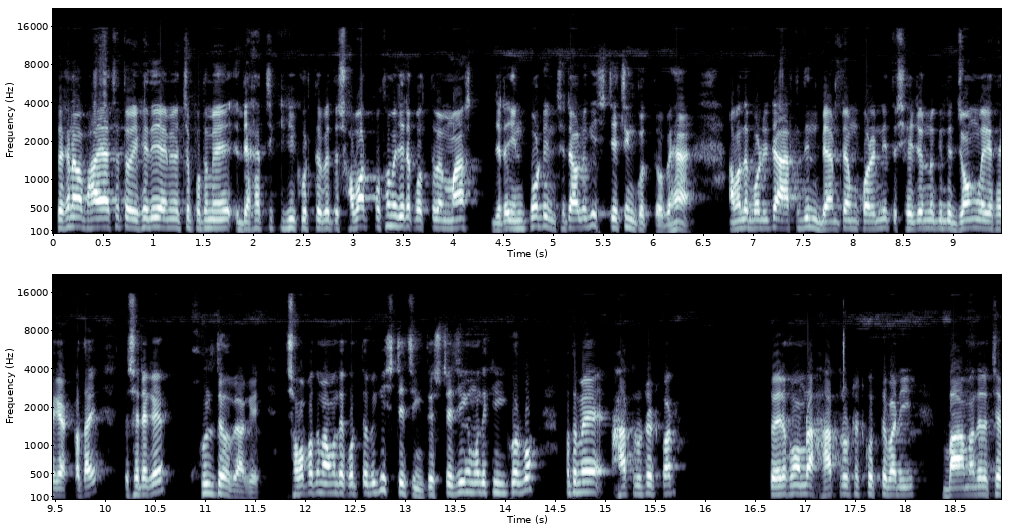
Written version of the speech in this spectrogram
তো এখানে আমার ভাই আছে, তো এখানে আমি হচ্ছে প্রথমে দেখাচ্ছি কি কি করতে হবে। তো সবার প্রথমে যেটা করতে হবে মাস্ট যেটা ইম্পর্টেন্ট সেটা হলো কি স্ট্রেচিং করতে হবে হ্যাঁ। আমাদের বডিটা এতদিন ব্যায়াম ট্যাম করেনি, তো সেই জন্য কিন্তু জং লেগে থাকে এক কথায়। তো সেটাকে খুলতে হবে আগে। সবার প্রথমে আমাদের করতে হবে কি? স্ট্রেচিং তো স্ট্রেচিং এর মধ্যে কি কি করব? প্রথমে হাত রোটেট কর। তো এরকম আমরা হাত রোটেট করতে পারি বা আমাদের হচ্ছে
